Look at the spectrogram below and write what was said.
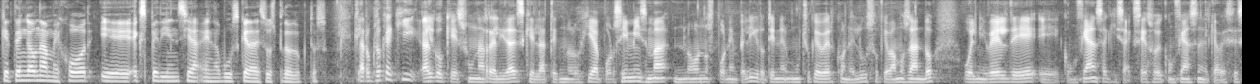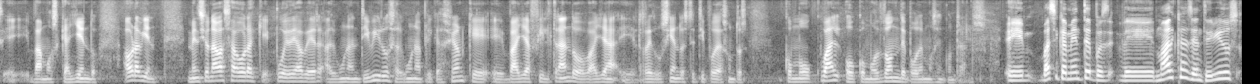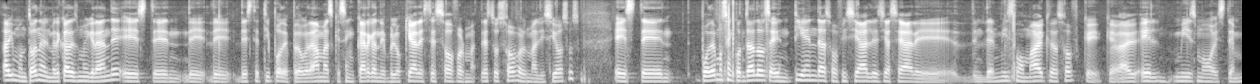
que tenga una mejor eh, experiencia en la búsqueda de sus productos. Claro, creo que aquí algo que es una realidad es que la tecnología por sí misma no nos pone en peligro, tiene mucho que ver con el uso que vamos dando o el nivel de eh, confianza, quizá exceso de confianza en el que a veces eh, vamos cayendo. Ahora bien, mencionabas ahora que puede haber algún antivirus, alguna aplicación que vaya filtrando o vaya reduciendo este tipo de asuntos. ¿Como cuál o como dónde podemos encontrarlos? Eh, básicamente, pues de marcas de antivirus hay un montón, el mercado es muy grande este, de, de, este tipo de programas que se encargan de bloquear este software, estos softwares maliciosos. Este, podemos encontrarlos en tiendas oficiales, ya sea de, del mismo Microsoft, que, que él mismo este,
